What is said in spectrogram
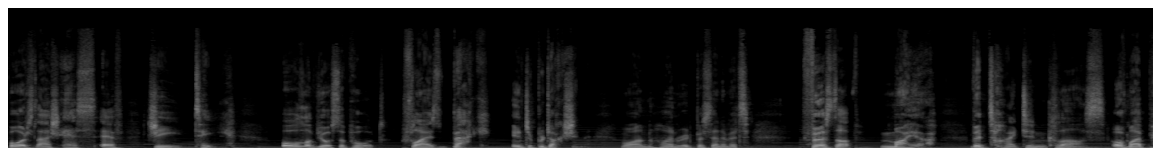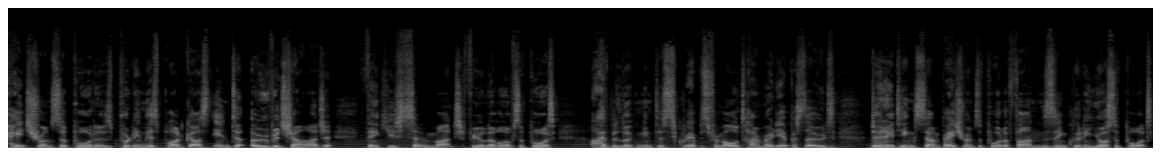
forward slash SFGT. All of your support flies back into production. 100% of it. First up, Mayah, the Titan class of my Patreon supporters, putting this podcast into overcharge. Thank you so much for your level of support. I've been looking into scripts from old time radio episodes, donating some Patreon supporter funds, including your support,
